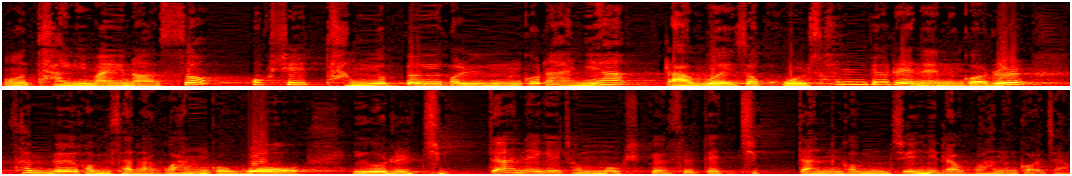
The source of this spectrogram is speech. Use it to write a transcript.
어, 당이 많이 나왔어? 혹시 당뇨병에 걸리는 건 아니야? 라고 해서 그걸 선별해내는 거를 선별 검사라고 하는 거고, 이거를 집단에게 접목시켰을 때 집단 검진이라고 하는 거죠.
